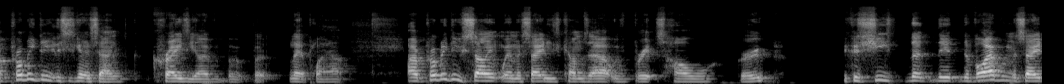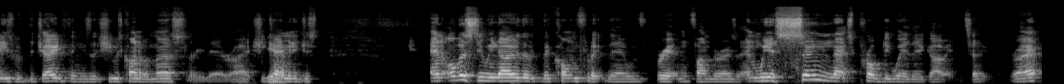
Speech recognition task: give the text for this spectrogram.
would probably do. This is going to sound crazy overbooked, but let it play out. I'd probably do something where Mercedes comes out with Britt's whole group because she the, the the vibe with Mercedes with the Jade thing is that she was kind of a mercenary there, right? She Yeah. came in and just and obviously we know the, the conflict there with Britt and Thunder Rosa, and we assume that's probably where they're going to, right?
